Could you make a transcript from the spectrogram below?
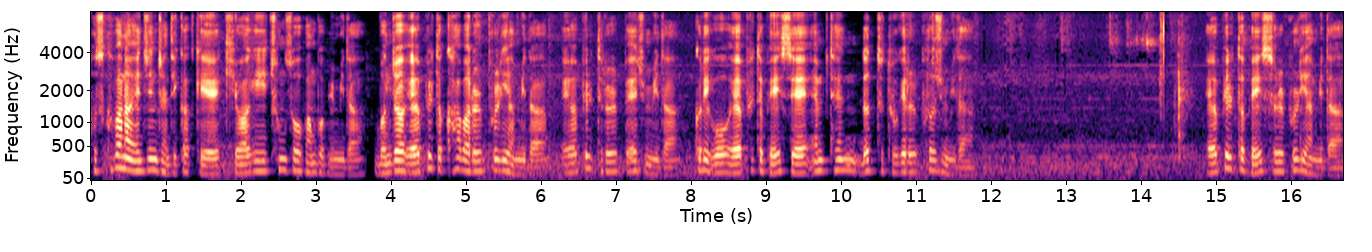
허스크바나 엔진 잔디깎기의 기화기 청소 방법입니다. 먼저 에어필터 카바를 분리합니다. 에어필터를 빼줍니다. 그리고 에어필터 베이스에 M10 너트 두 개를 풀어줍니다. 에어필터 베이스를 분리합니다.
